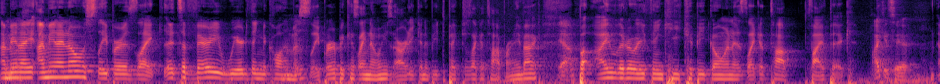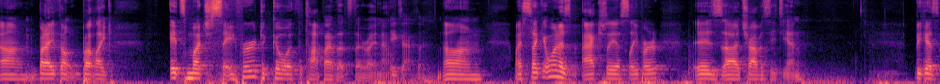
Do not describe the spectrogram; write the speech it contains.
I mean, I, I mean, I know sleeper is like it's a very weird thing to call him Mm-hmm. a sleeper because I know he's already going to be picked as like a top running back. Yeah. But I literally think he could be going as like a top five pick. I can see it. Um, but I don't. But like, it's much safer to go with the top five that's there right now. Exactly. Um, my second one is actually a sleeper, is uh, Travis Etienne, because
